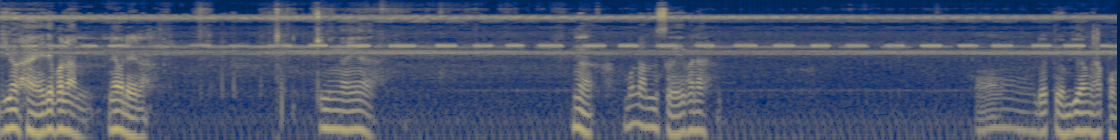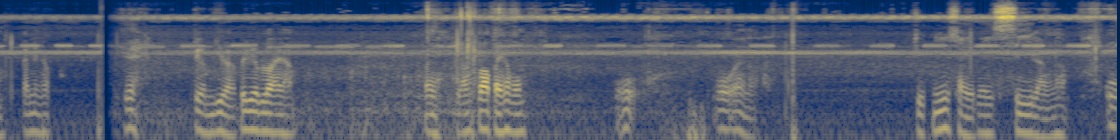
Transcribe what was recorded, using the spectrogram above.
เยื่อหายได้บลันแนวใดล่ะ กินยังไงอะ เนี่ยบลันเสยปะนะอ๋อเดี๋ยวเติมเยื่อครับผมแป๊บนึงครับ โอเค เติมเยื่อไปเรียบร้อยครับ ไปหลังต่อไปครับผม โอ้ โอ้ยเนาะจุดนี้ใส่ไปสี่หลังครับ โอ้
